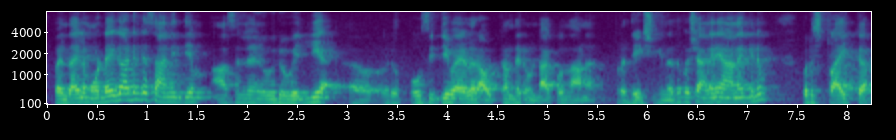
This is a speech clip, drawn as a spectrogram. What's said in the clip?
അപ്പോൾ എന്തായാലും ഒഡേഗാർഡിന്റെ സാന്നിധ്യം അസലിന് ഒരു വലിയ ഒരു പോസിറ്റീവായുള്ള ഒരു ഔട്ട്കം തന്നെ ഉണ്ടാക്കുമെന്നാണ് പ്രതീക്ഷിക്കുന്നത്. പക്ഷേ അങ്ങനെയാണെങ്കിലും ഒരു സ്ട്രൈക്കർ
